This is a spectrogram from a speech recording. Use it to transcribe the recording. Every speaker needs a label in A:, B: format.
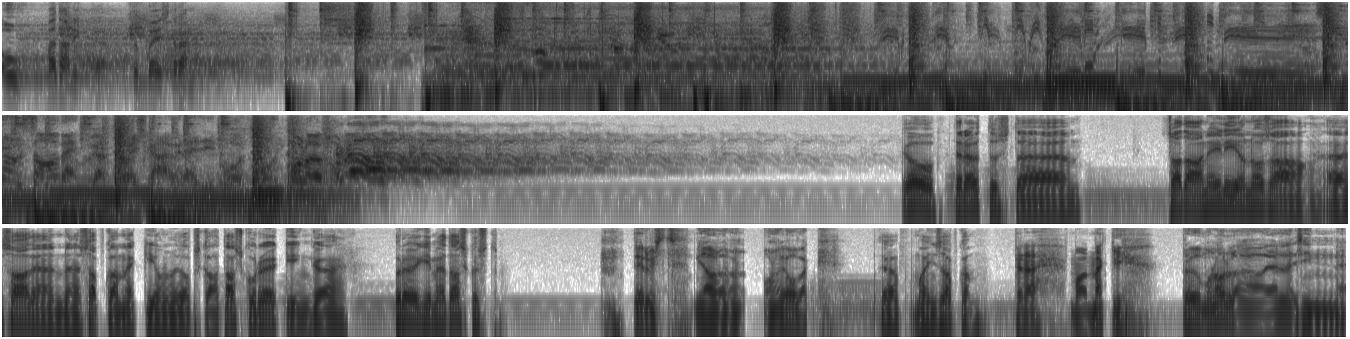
A: oh, mädan ikka, tõmba eest ära.
B: joo, tere õhtust. Sada neli on osa, saade on Sapka, Mäkki, onu Jopska taskurööking. röögime taskust
C: tervist, mina olen onu Joobek.
B: ja Main Sapka.
D: tere, ma olen Mäkki.
C: Rõõm on olla jälle siin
